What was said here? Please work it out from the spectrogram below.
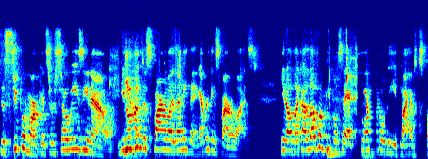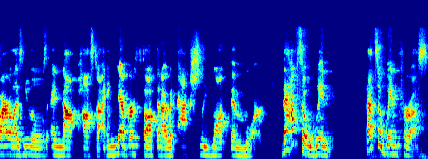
the supermarkets are so easy now. You don't have to spiralize anything, everything's spiralized. You know, like I love when people say, I can't believe I have spiralized noodles and not pasta. I never thought that I would actually want them more. That's a win that's a win for us.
